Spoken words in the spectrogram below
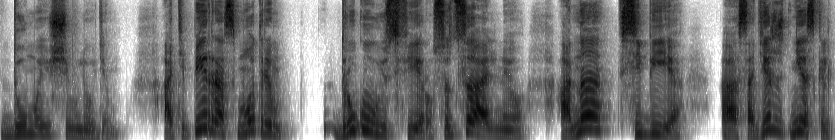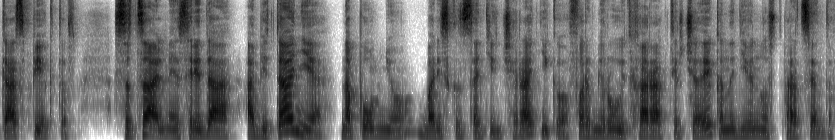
думающим людям. А теперь рассмотрим другую сферу, социальную. Она в себе а, содержит несколько аспектов – Социальная среда обитания, напомню, Борис Константинович Ратникова, формирует характер человека на 90%,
